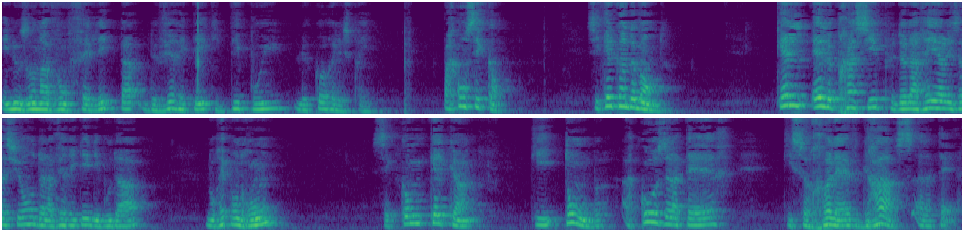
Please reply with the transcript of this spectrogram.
et nous en avons fait l'état de vérité qui dépouille le corps et l'esprit. Par conséquent, si quelqu'un demande quel est le principe de la réalisation de la vérité des Bouddhas, nous répondrons c'est comme quelqu'un qui tombe à cause de la terre, qui se relève grâce à la terre.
